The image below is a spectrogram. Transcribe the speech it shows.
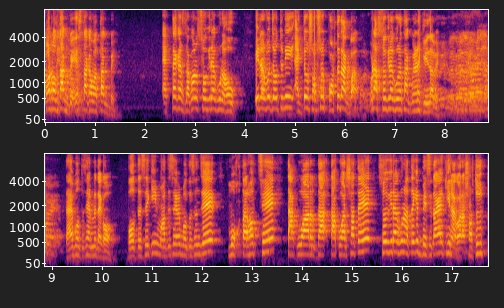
অটল থাকবে ইস্তাকামাত থাকবে। একটা কাজ যখন সগিরা গুনাহ হোক এটার উপর যখন তুমি একদম সবসময় করতে থাকবা ওটা সগিরা গুনাহ থাকবে এটা কি যাবে? তাই বলতেছে আপনি দেখো বলতেছে কি মহাদিস বলতেছেন যে মুখতার হচ্ছে তাকুয়ার তাকুয়ার সাথে সগিরা গুণা থেকে বেঁচে থাকা কি না করা? শর্তযুক্ত?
